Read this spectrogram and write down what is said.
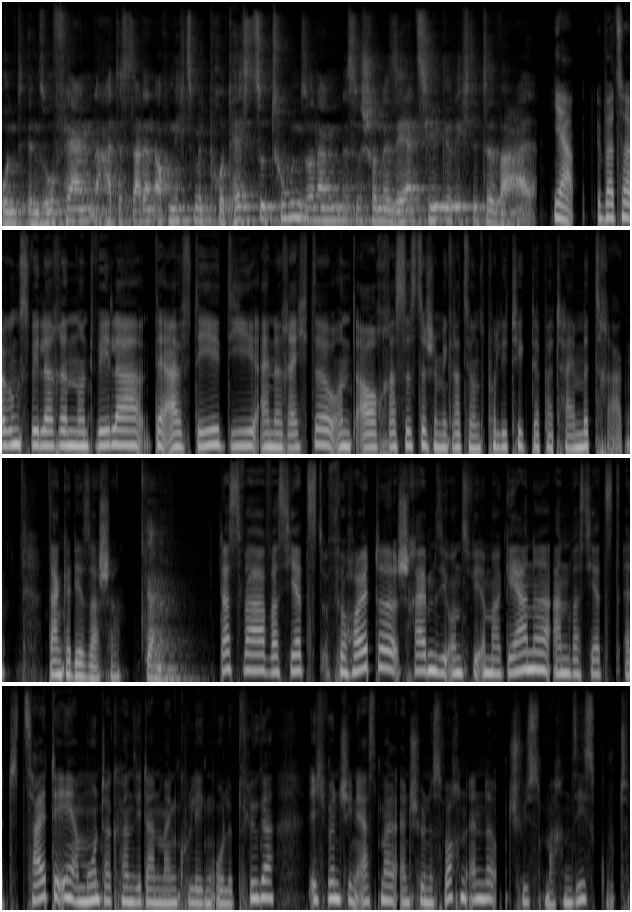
Und insofern hat es da dann auch nichts mit Protest zu tun, sondern es ist schon eine sehr zielgerichtete Wahl. Ja, Überzeugungswählerinnen und Wähler der AfD, die eine rechte und auch rassistische Migrationspolitik der Partei mittragen. Danke dir, Sascha. Gerne. Das war was jetzt für heute. Schreiben Sie uns wie immer gerne an wasjetzt.zeit.de. Am Montag hören Sie dann meinen Kollegen Ole Pflüger. Ich wünsche Ihnen erstmal ein schönes Wochenende. Tschüss, machen Sie es gut.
